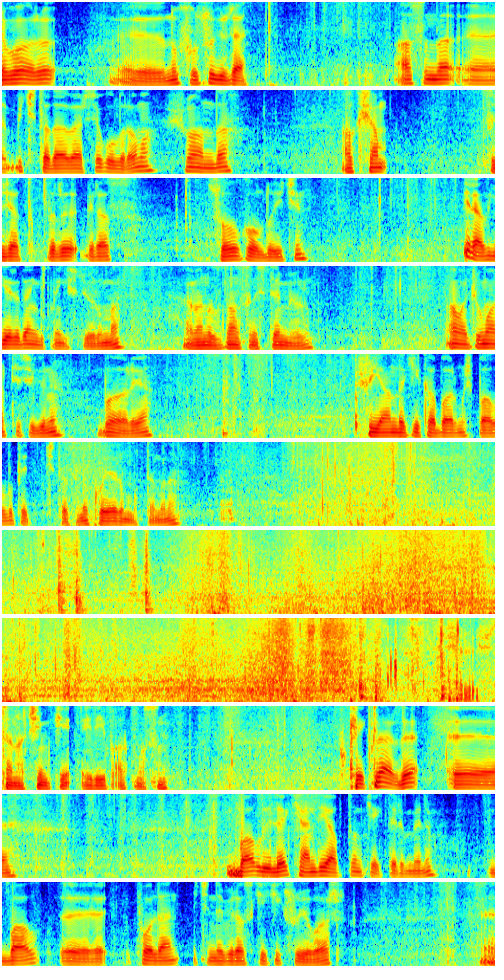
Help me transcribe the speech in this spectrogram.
Şimdi bu arı e, nüfusu güzel. Aslında e, bir çıta daha versek olur ama şu anda akşam sıcaklıkları biraz soğuk olduğu için biraz geriden gitmek istiyorum ben. Hemen hızlansın istemiyorum. Ama cumartesi günü bu araya şu yandaki kabarmış ballı pet çıtasını koyarım muhtemelen. Üstten açayım ki eriyip akmasın. Bu kekler de eee, bal ile kendi yaptığım keklerim benim. Bal, eee, polen, içinde biraz kekik suyu var. Eee,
